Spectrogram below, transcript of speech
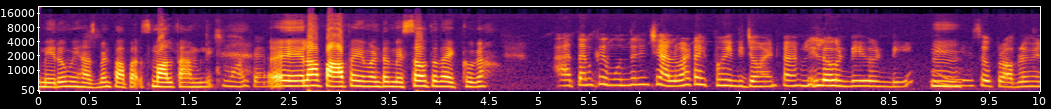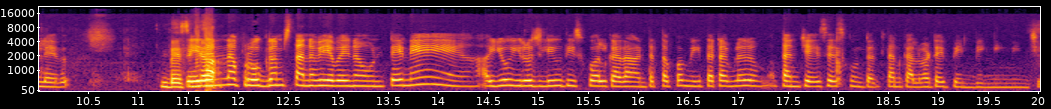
మీరు మీ హస్బెండ్ పాప స్మాల్ ఫ్యామిలీ స్మాల్ ఎలా పాప ఏమంటారు? మిస్ అవుతుందా ఎక్కువగా? తనకి ముందు నుంచి అలవాటు అయిపోయింది జాయింట్ ఫ్యామిలీలో ఉండి ఉండి. Hmm. సో ప్రాబ్లమే లేదు. బేసిక్గా ఏదైనా ప్రోగ్రామ్స్ తనవి ఏవైనా ఉంటేనే అయ్యో ఈ రోజు లీవ్ తీసుకోవాలి కదా అంటే తప్ప మిగతా టైంలో తను చేసేసుకుంటది. తనకు అలవాటు అయిపోయింది బిగినింగ్ నుంచి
